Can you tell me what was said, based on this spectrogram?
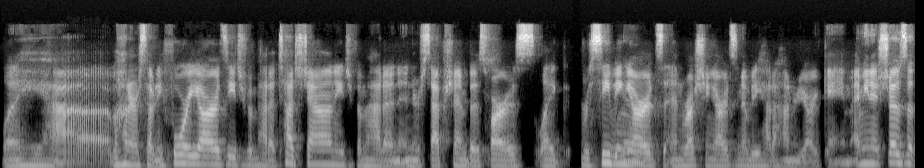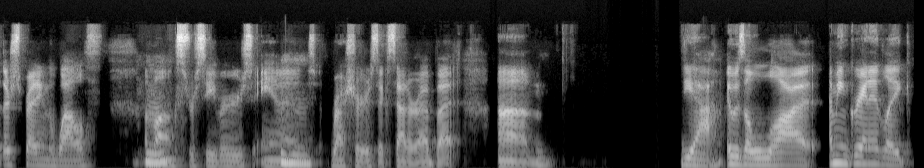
when he had 174 yards. Each of them had a touchdown. Each of them had an interception. But as far as like receiving Yeah. yards and rushing yards, nobody had a 100 yard game. I mean, it shows that they're spreading the wealth Mhm. amongst receivers and rushers, et cetera. But um, yeah, it was a lot. I mean, granted, like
